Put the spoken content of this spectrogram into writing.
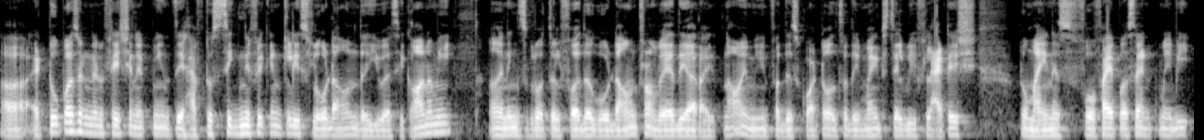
Uh, at 2% inflation, it means they have to significantly slow down the US economy. Earnings growth will further go down from where they are right now. I mean, for this quarter, also, they might still be flattish to minus 4 5% maybe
